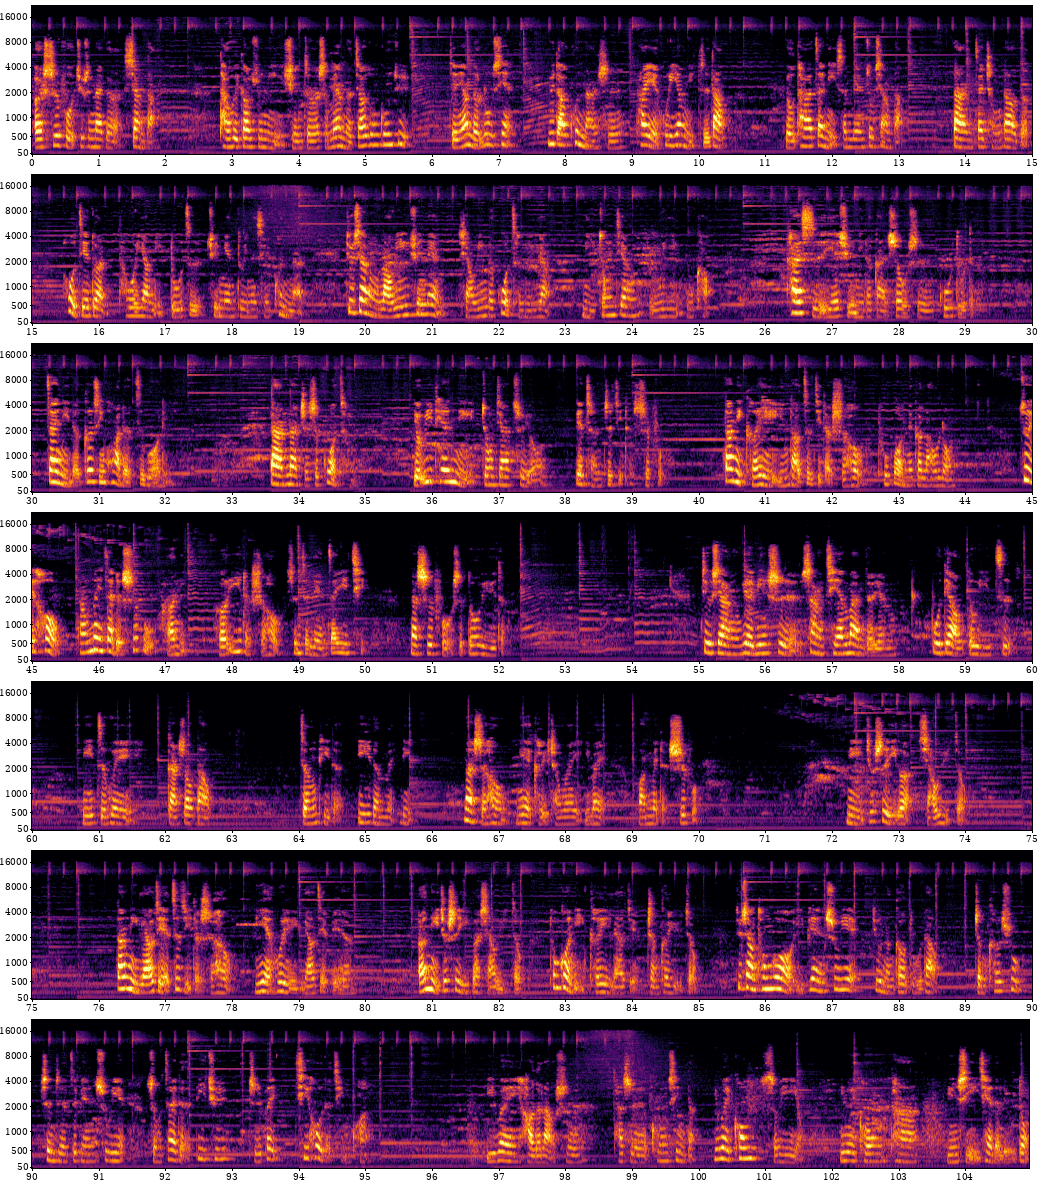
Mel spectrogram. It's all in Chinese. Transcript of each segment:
而师傅就是那个向导，他会告诉你选择什么样的交通工具，怎样的路线，遇到困难时，他也会让你知道，有他在你身边做向导。但在成道的后阶段，他会让你独自去面对那些困难，就像老鹰训练小鹰的过程一样，你终将无依无靠。开始，也许你的感受是孤独的，在你的个性化的自我里，但那只是过程。有一天，你终将自由，变成自己的师傅。当你可以引导自己的时候，突破那个牢笼。最后，当内在的师傅和你合一的时候，甚至连在一起，那师傅是多余的。就像阅兵式，上千万的人步调都一致，你只会感受到整体的一的美丽。那时候，你也可以成为一位完美的师傅。你就是一个小宇宙。当你了解自己的时候，你也会了解别人，而你就是一个小宇宙。通过你，可以了解整个宇宙，就像通过一片树叶就能够读到整棵树，甚至这片树叶所在的地区、植被、气候的情况。一位好的老师，他是空性的，因为空，所以有。因为空，它允许一切的流动。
